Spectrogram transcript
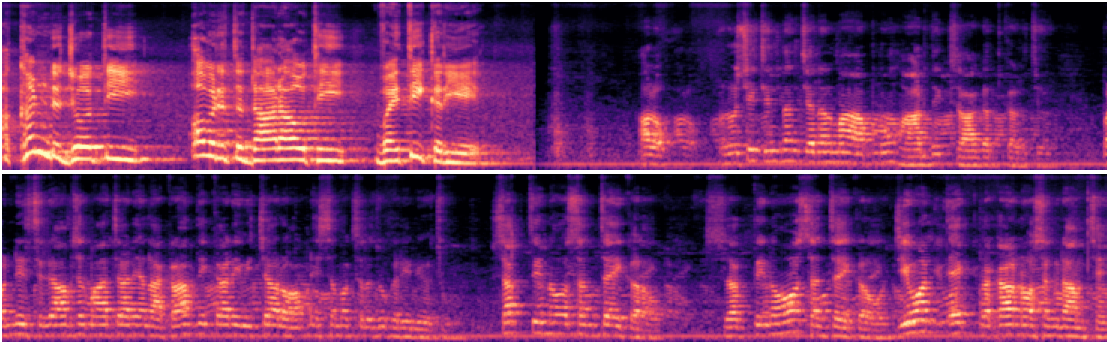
અખંડ જ્યોતિ અવૃત ધારાઓથી વહેતી કરીએ. હાલો, ઋષિ ચિંતન ચેનલમાં આપનું હાર્દિક સ્વાગત કર છે. પંડિત શ્રી રામ શર્મા આચાર્યના ક્રાંતિકારી વિચારો આપની સમક્ષ રજૂ કરી રહ્યો છું. શક્તિનો સંચય કરો, શક્તિનો સંચય કરો. જીવન એક પ્રકારનો સંગ્રામ છે.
